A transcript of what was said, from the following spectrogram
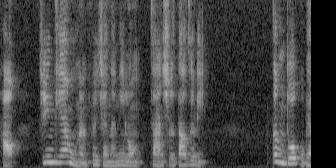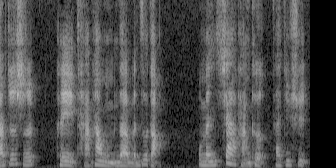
好，今天我们分享的内容暂时到这里，更多股票知识可以查看我们的文字稿，我们下堂课再继续。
